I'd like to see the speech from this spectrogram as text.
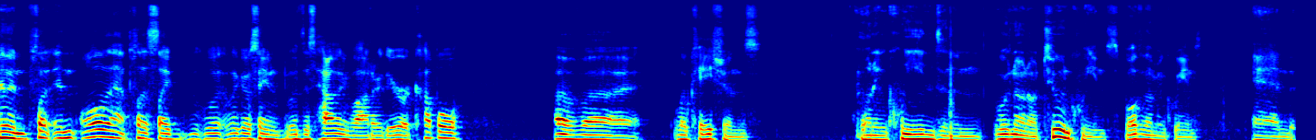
and then plus, and all that plus like like I was saying with this housing lottery, there are a couple of uh, locations, one in Queens and then no no two in Queens, both of them in Queens, and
